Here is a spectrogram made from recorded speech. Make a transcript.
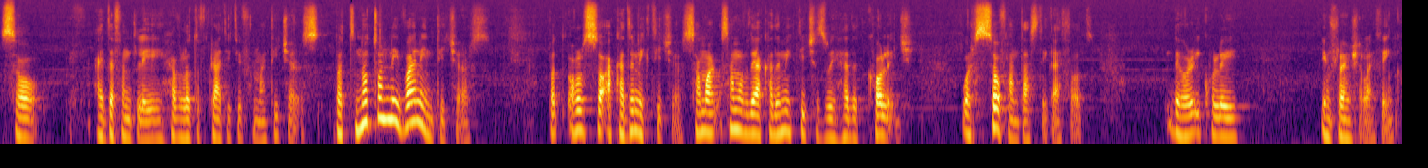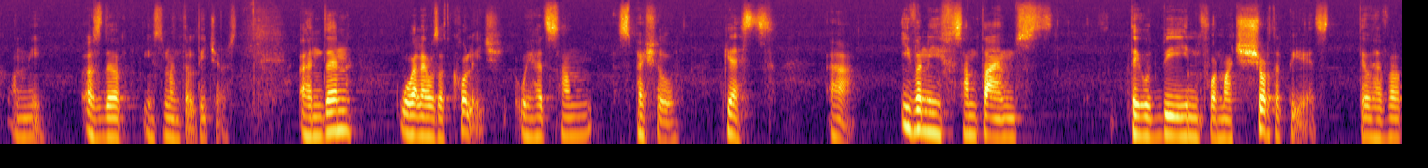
so I definitely have a lot of gratitude for my teachers, but not only violin teachers, but also academic teachers. Some, some of the academic teachers we had at college were so fantastic, I thought. They were equally influential, I think, on me as the instrumental teachers. And then while I was at college, we had some special guests. Uh, even if sometimes they would be in for much shorter periods, they would have a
